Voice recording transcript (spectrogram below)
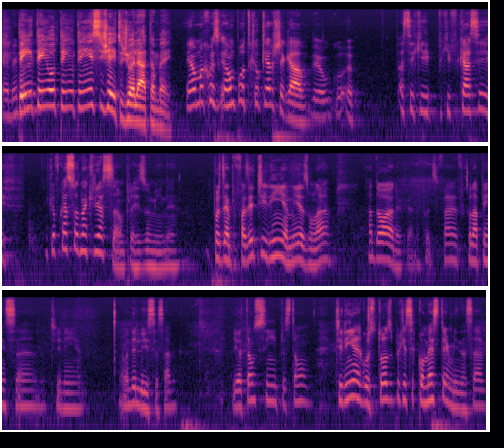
É Tem, tem, eu tenho, tem esse jeito de olhar também. É uma coisa, é um ponto que eu quero chegar. Eu, eu- assim que que ficasse que eu ficasse só na criação, pra resumir, né? Por exemplo, fazer tirinha mesmo lá, adoro, cara. Putz, fico lá pensando, tirinha. É uma delícia, sabe? E é tão simples, tão tirinha é gostoso porque você começa e termina, sabe?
